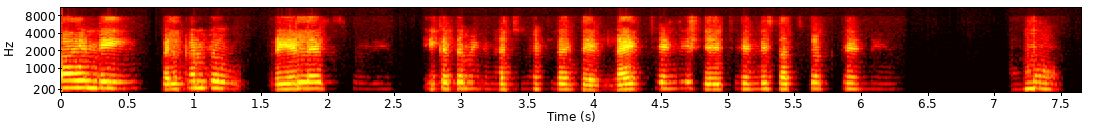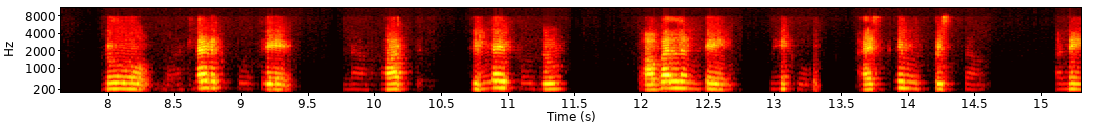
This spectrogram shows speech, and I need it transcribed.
హాయ్ అండి. Welcome to real life stories. ఈ కథ మీకు నచ్చినట్లయితే లైక్ చేయండి, షేర్ చేయండి, సబ్స్క్రైబ్ చేయండి. అమ్మో! నువ్వు మాట్లాడకపోతే నా హార్ట్ ఫిల్ అయిపోదు. కావాలంటే నీకు ఐస్ క్రీమ్ ఇప్పిస్తా అని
